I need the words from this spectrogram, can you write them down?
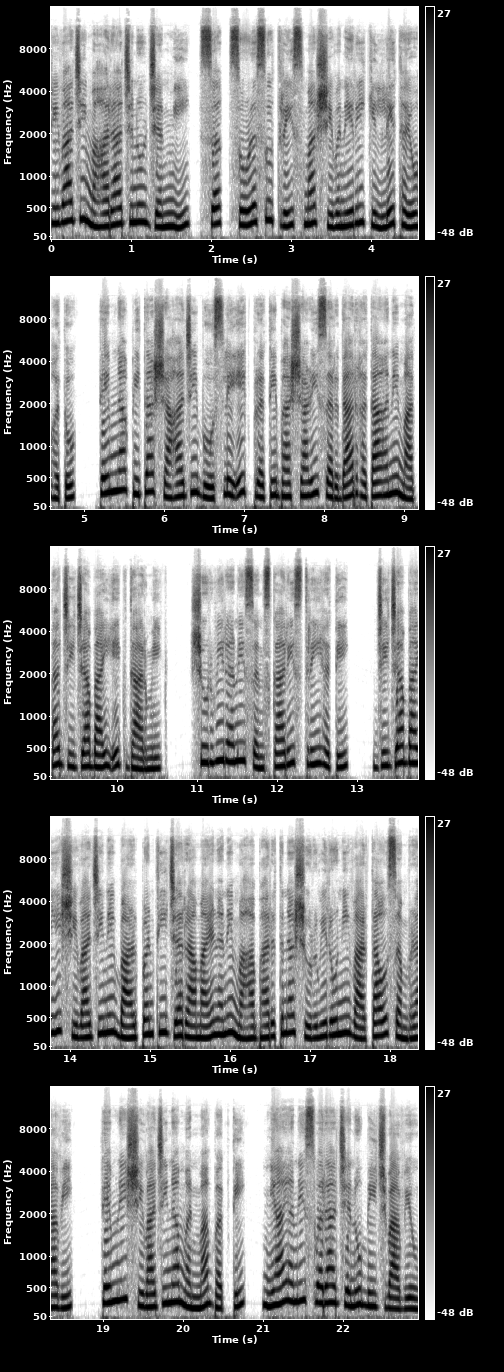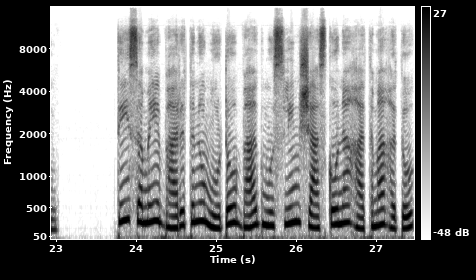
શિવાજી મહારાજનો જન્મી સ સોળસો ત્રીસમાં શિવનેરી કિલ્લે થયો હતો. તેમના પિતા શાહાજી ભોસલે એક પ્રતિભાશાળી સરદાર હતા અને માતા જીજાબાઈ એક ધાર્મિક, શૂરવીર અને સંસ્કારી સ્ત્રી હતી. જીજાબાઈએ શિવાજીને બાળપણથી જ રામાયણ અને મહાભારતના શૂરવીરોની વાર્તાઓ સંભળાવી. તેમણે શિવાજીના મનમાં ભક્તિ, ન્યાય અને સ્વરાજ્યનો બીજ વાવ્યો. તે સમયે ભારતનો મોટો ભાગ મુસ્લિમ શાસકોના હાથમાં હતો.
